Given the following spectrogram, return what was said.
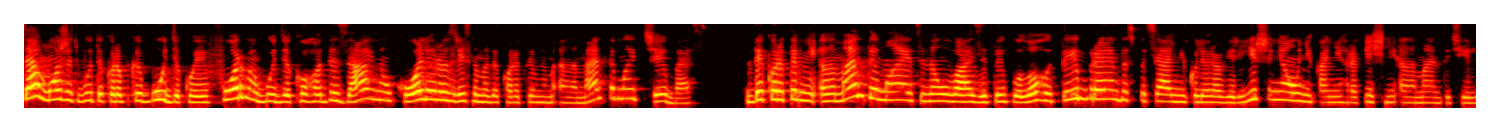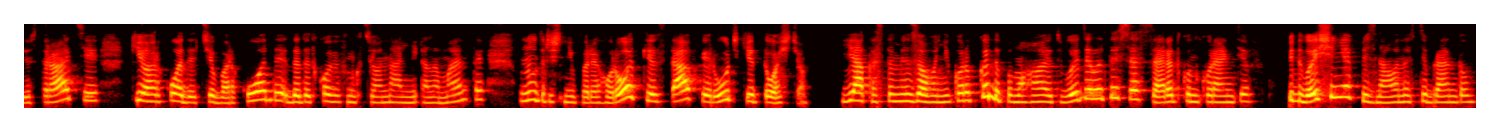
Це можуть бути коробки будь-якої форми, будь-якого дизайну, кольору з різними декоративними елементами чи без. Декоративні елементи мається на увазі типу логотип бренду, спеціальні кольорові рішення, унікальні графічні елементи чи ілюстрації, QR-коди чи баркоди, додаткові функціональні елементи, внутрішні перегородки, вставки, ручки тощо. Як кастомізовані коробки допомагають виділитися серед конкурентів. Підвищення впізнаваності бренду.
